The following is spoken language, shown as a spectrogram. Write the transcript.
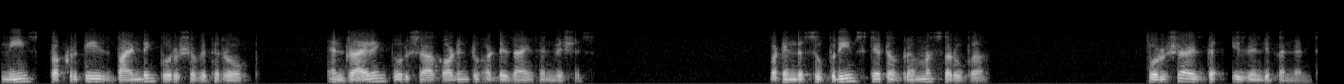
means Prakriti is binding Purusha with a rope and driving Purusha according to her designs and wishes. But in the supreme state of Brahma Swarupa, Purusha is, the, is independent.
